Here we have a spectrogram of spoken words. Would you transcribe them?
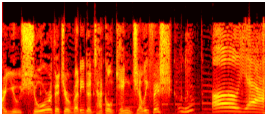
Are you sure that you're ready to tackle King Jellyfish? Mm-hmm. Oh, yeah.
